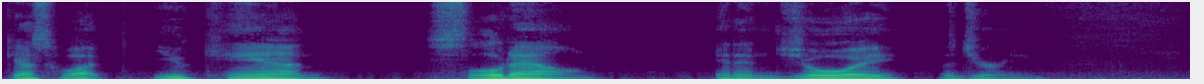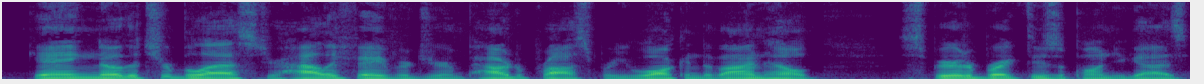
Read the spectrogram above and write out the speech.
guess what? You can slow down and enjoy the journey. Gang, know that you're blessed, you're highly favored, you're empowered to prosper, you walk in divine health, spirit of breakthroughs upon you guys,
